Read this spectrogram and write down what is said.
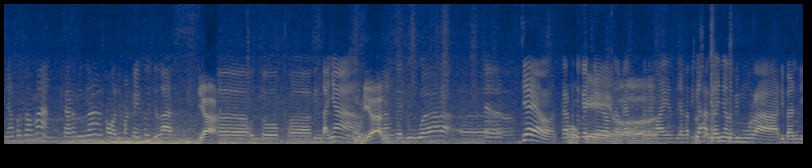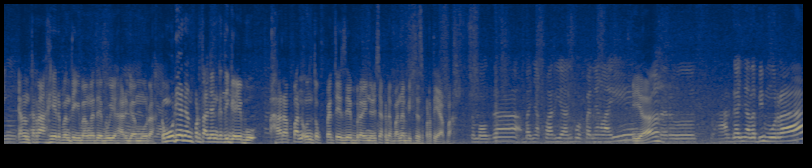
Yang pertama karena kalau dipakai itu jelas Ya. eh, untuk eh, tintanya. Kemudian? Yang kedua gel, kan bentuknya Oke, gel, nggak kayak pulpen yang lain. Yang ketiga Terus- harganya lebih murah dibanding. Yang terakhir penting banget ya Bu ya harga murah. Ya. Kemudian yang pertanyaan ketiga Ibu, harapan untuk PT Zebra Indonesia ke depannya bisa seperti apa? Semoga banyak varian pulpen yang lain. Iya. Terus harganya lebih murah.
